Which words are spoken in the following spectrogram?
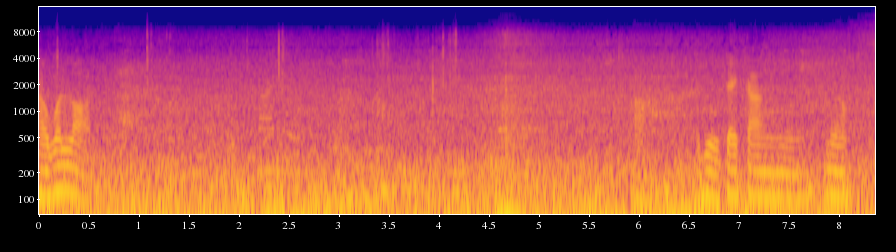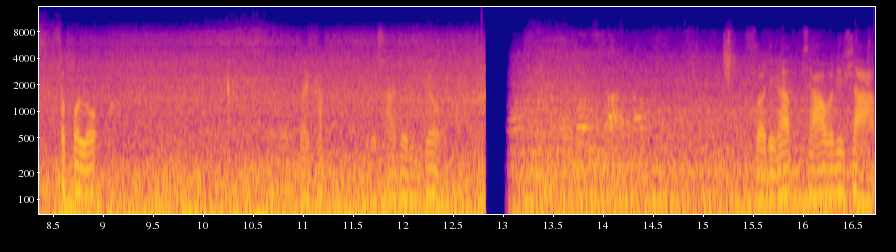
ทาวเวอร์ลอดอยู่ใจกลางเมืองซัปโปโรไปครับเดี๋ยวพาเดินเที่ยว สวัสดีครับ เช้าวันที่สาม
